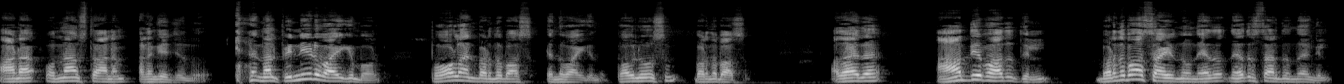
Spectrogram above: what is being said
ആണ് ഒന്നാം സ്ഥാനം അലങ്കരിച്ചിരുന്നത്. എന്നാൽ പിന്നീട് വായിക്കുമ്പോൾ പോൾ ആൻഡ് ബർണബാസ് എന്ന് വായിക്കുന്നു. പൗലോസും ബർണബാസും. അതായത് ആദ്യ പാദത്തിൽ ബർണബാസ് ആയിരുന്നു നേതൃ- നേതൃസ്ഥാനത്ത് നിന്നതെങ്കിൽ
